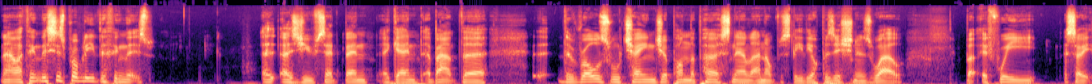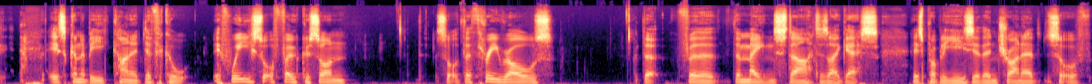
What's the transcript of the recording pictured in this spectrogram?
now, I think this is probably the thing that is as you've said, Ben, again about the the roles will change upon the personnel and obviously the opposition as well. But if we, so it's going to be kind of difficult if we sort of focus on sort of the three roles that for the main starters, I guess it's probably easier than trying to sort of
